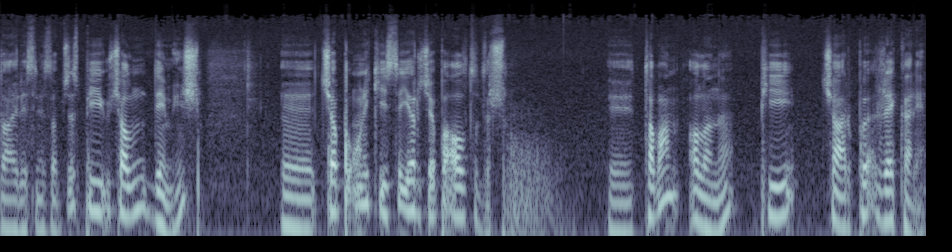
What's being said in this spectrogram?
dairesini hesaplayacağız. Pi 3 alın demiş. E, çapı 12 ise yarı çapı 6'dır. E, taban alanı pi çarpı r kare.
